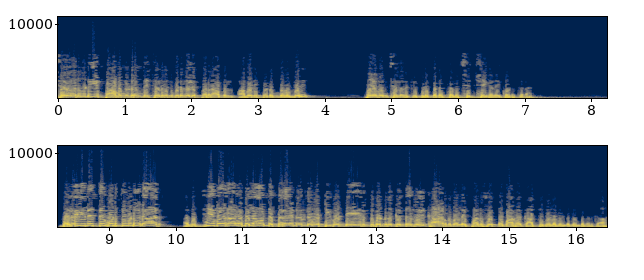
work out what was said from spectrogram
சிலருடைய பாவங்களிலிருந்து சிலருக்கு விடுதலை பெறாமல் அவதிப்படும் பொழுது தேவன் சிலருக்கு இப்படிப்பட்ட சில சிக்ஷைகளை கொடுக்கிறார். பலவீனத்தை கொடுத்து விடுகிறார். அது ஜீவகாலமெல்லாம் அந்த பலவீனங்களை ஒட்டி கொண்டே இருந்து கொண்டிருக்கின்றது. காரணம் அல்ல பரிசுத்தமாக காத்துக்கொள்ள வேண்டும் என்பதற்காக.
